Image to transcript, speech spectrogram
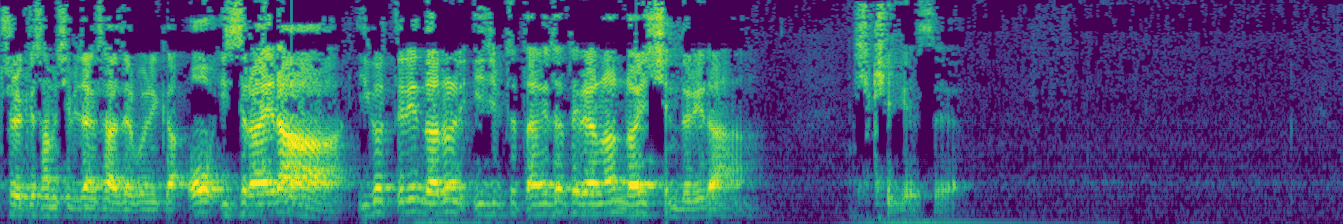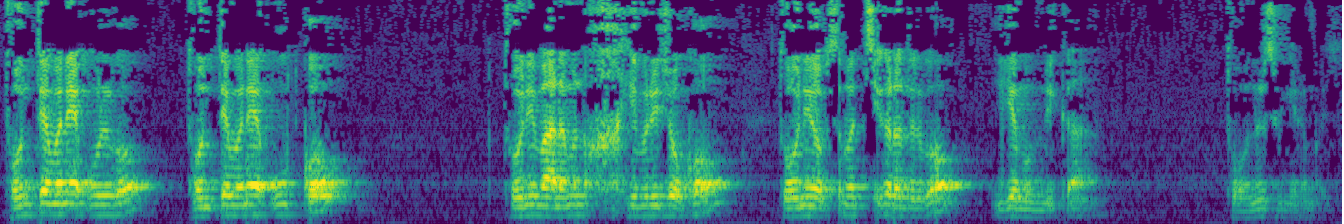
출애굽기 32장 4절 보니까 오 이스라엘아 이것들이 너를 이집트 땅에서 데려놓은 너희 신들이다. 이렇게 얘기했어요. 돈 때문에 울고 돈 때문에 웃고 돈이 많으면 기분이 좋고 돈이 없으면 찌그러들고 이게 뭡니까? 돈을 숨기는 거죠.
